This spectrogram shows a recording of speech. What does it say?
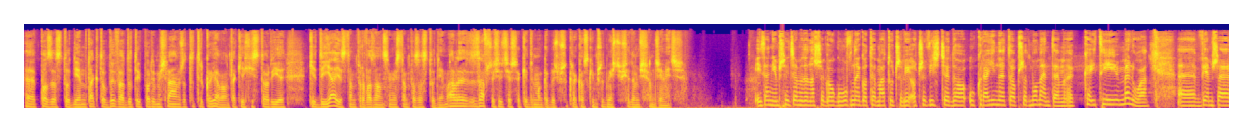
e, poza studiem. Tak to bywa. Do tej pory myślałem, że to tylko ja mam takie historie, kiedy ja jestem prowadzącym, jestem poza studiem, ale zawsze się cieszę, kiedy mogę być przy krakowskim przedmieściu 79. I zanim przejdziemy do naszego głównego tematu, czyli oczywiście do Ukrainy, to przed momentem Katie Melua. E, wiem, że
